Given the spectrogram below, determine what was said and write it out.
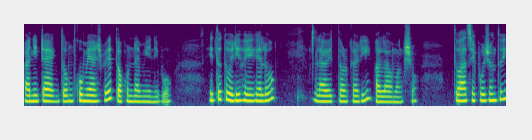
পানিটা একদম কমে আসবে তখন নামিয়ে নিব। এই তো তৈরি হয়ে গেল লাউয়ের তরকারি বা লাউ মাংস। তো আজ এ পর্যন্তই।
